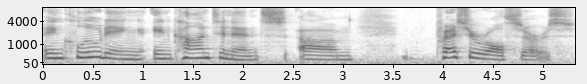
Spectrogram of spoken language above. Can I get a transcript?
including incontinence. Um, pressure ulcers,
